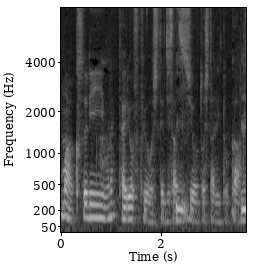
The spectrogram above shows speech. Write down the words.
まあ薬をね大量服用して自殺しようとしたりとか、うん。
